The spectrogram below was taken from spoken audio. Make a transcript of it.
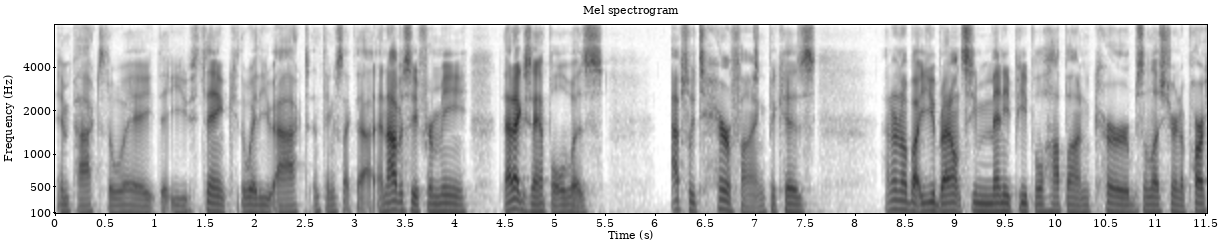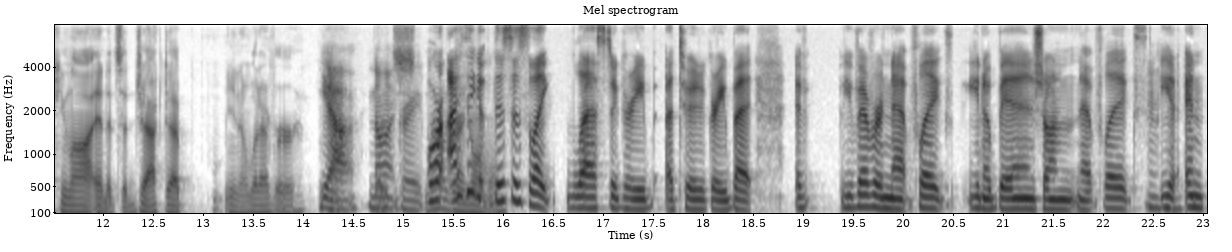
impact the way that you think, the way that you act, and things like that. And obviously, for me, that example was absolutely terrifying because I don't know about you, but I don't see many people hop on curbs unless you're in a parking lot and it's a jacked up, you know, whatever. yeah, not It's- great. Or Not I think normal. this is like less degree uh, to a degree, but if you've ever Netflix, you know, binged on Netflix, Mm-hmm. yeah, and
